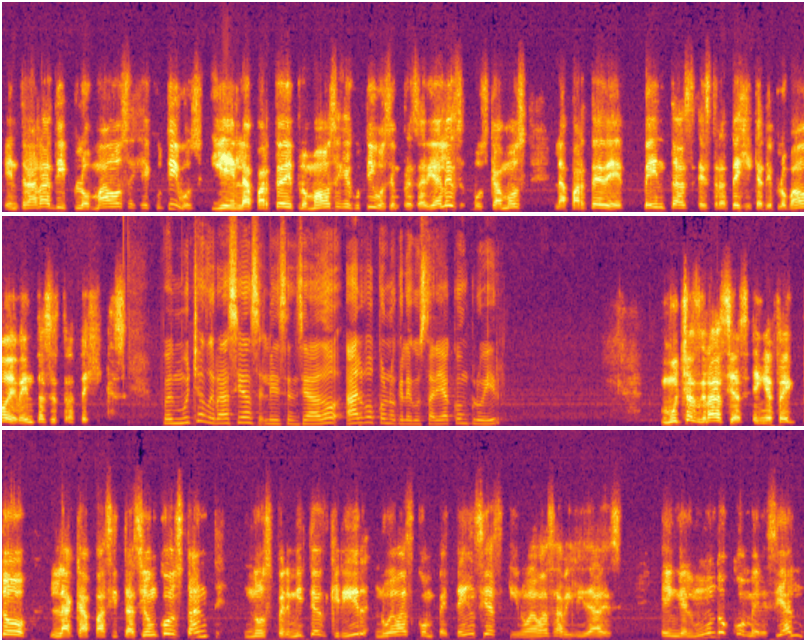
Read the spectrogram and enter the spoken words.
entrar a diplomados ejecutivos y en la parte de diplomados ejecutivos empresariales buscamos la parte de ventas estratégicas, diplomado de ventas estratégicas. Pues muchas gracias, licenciado. ¿Algo con lo que le gustaría concluir? Muchas gracias. En efecto, la capacitación constante nos permite adquirir nuevas competencias y nuevas habilidades. en el mundo comercial,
